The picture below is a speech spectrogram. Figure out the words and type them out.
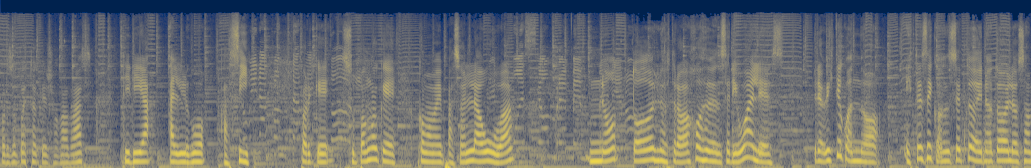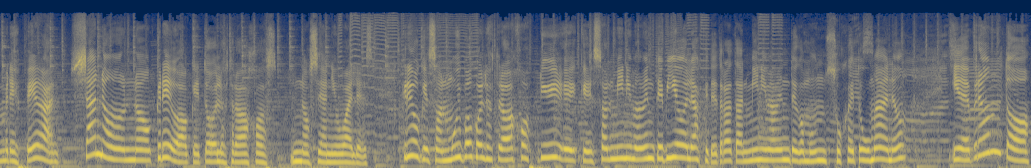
Por supuesto que yo jamás diría algo así, porque supongo que como me pasó en la UBA, no todos los trabajos deben ser iguales. Pero viste cuando está ese concepto de no todos los hombres pegan, ya no, no creo que todos los trabajos no sean iguales. Creo que son muy pocos los trabajos eh, que son mínimamente violas, que te tratan mínimamente como un sujeto humano. Y de pronto,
